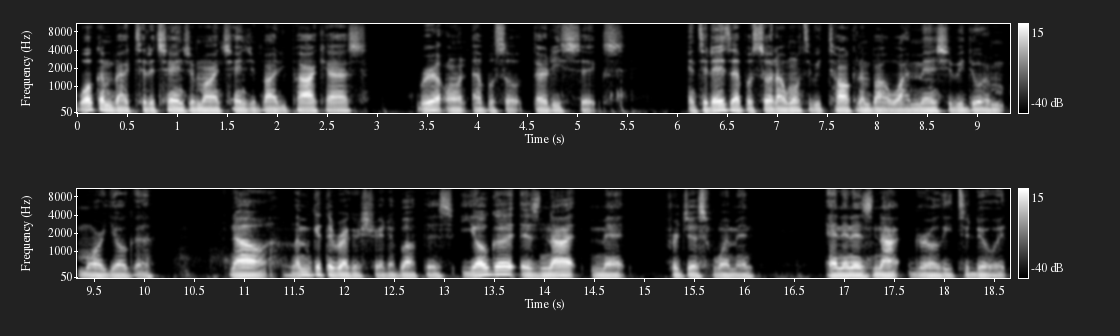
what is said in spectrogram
Welcome back to the Change Your Mind, Change Your Body podcast. We're on episode 36. In today's episode, I want to be talking about why men should be doing more yoga. Now, let me get the record straight about this. Yoga is not meant for just women, and it is not girly to do it.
